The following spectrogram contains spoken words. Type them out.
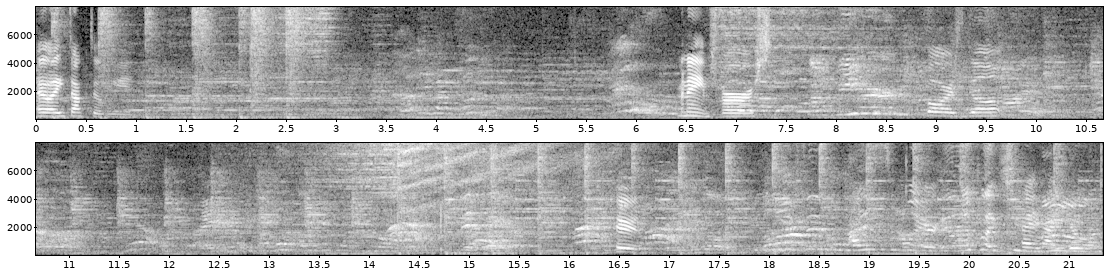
I like to me. My name's First. Forrest Gump. Here. Hey, how you doing?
